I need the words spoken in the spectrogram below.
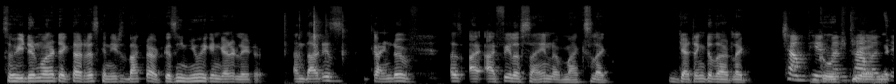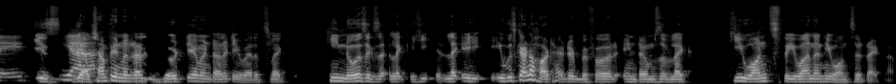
So he didn't want to take that risk, and he just backed out because he knew he can get it later. And that is kind of, as I, I feel, a sign of Max like getting to that like Champion goat tier, like, mentality. he's yeah, Yeah. champion mentality, good tier mentality, where it's like he knows exactly like he like he, he was kind of hot headed before in terms of like he wants P one and he wants it right now.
